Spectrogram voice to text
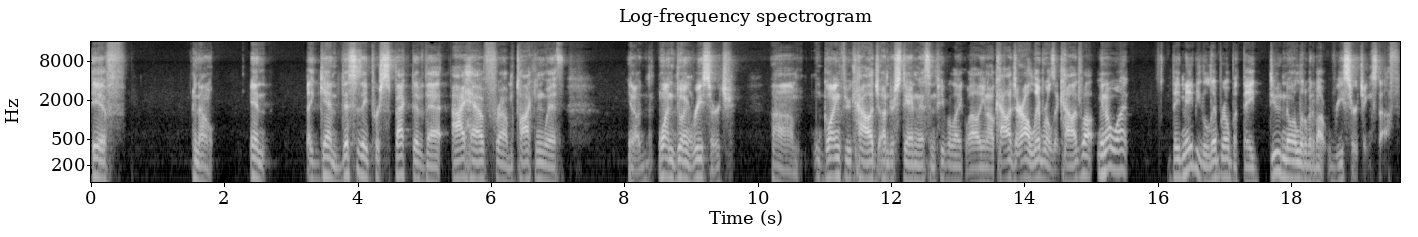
If you know, and again, this is a perspective that I have from talking with, you know, one doing research, um, going through college, understanding this, and people like, well, you know, college—they're all liberals at college. Well, you know what? They may be liberal, but they do know a little bit about researching stuff.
